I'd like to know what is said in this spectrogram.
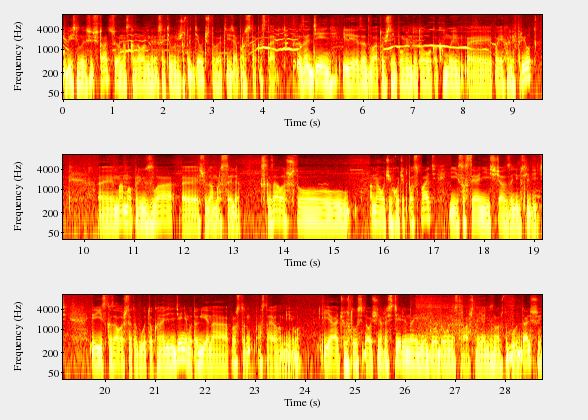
объяснил ей всю ситуацию, она сказала мне, с этим нужно что-то делать, что это нельзя просто так оставить. За день или за два, точно не помню, до того, как мы э, поехали в приют, э, мама привезла э, сюда Марселя сказала, что она очень хочет поспать и не в состоянии сейчас за ним следить. И сказала, что это будет только на один день, а в итоге она просто оставила мне его. Я чувствовал себя очень растерянно, и мне было довольно страшно. Я не знал, что будет дальше,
